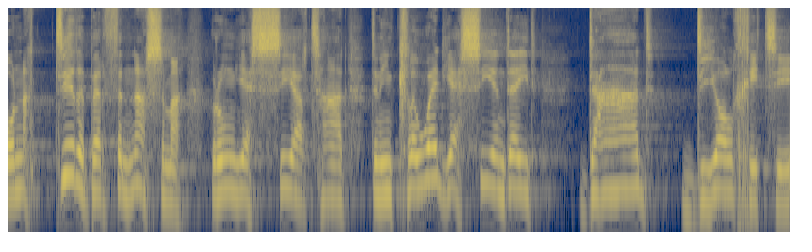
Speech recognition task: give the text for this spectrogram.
o natur y berthynas yma rhwng Iesu a'r tad. Dyn ni'n clywed Iesu yn deud, Dad, diolch i ti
